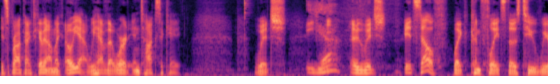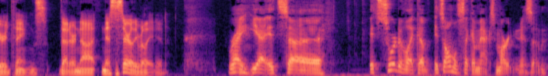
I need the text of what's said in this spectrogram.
it's brought back together. I'm like, oh yeah, we have that word, intoxicate, which Yeah. uh, which itself like conflates those two weird things that are not necessarily related. Right. Yeah. It's uh, it's sort of like a. It's almost like a Max Martinism.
